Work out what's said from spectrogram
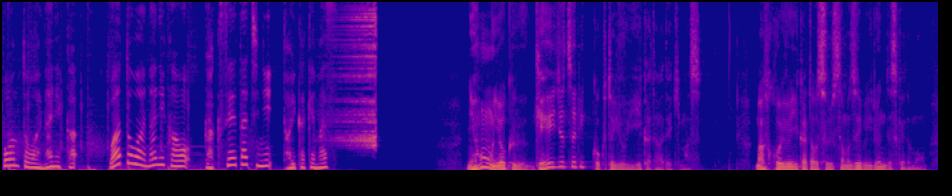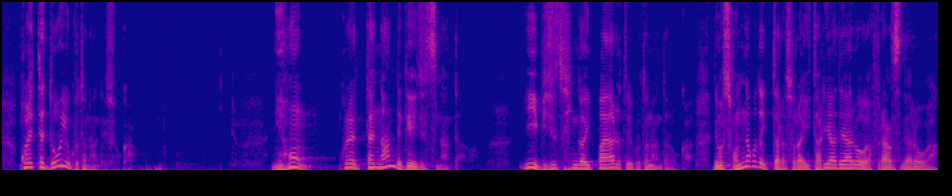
本とは何か和とは何かを学生たちに問いかけます。日本をよく芸術立国という言い方ができます。まあこういう言い方をする人も随分いるんですけどもこれ一体どういうことなんでしょうか？日本これ一体何で芸術なんだ？いい美術品がいっぱいあるということなんだろうか。でもそんなこと言ったらそれはイタリアであろうがフランスであろうが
